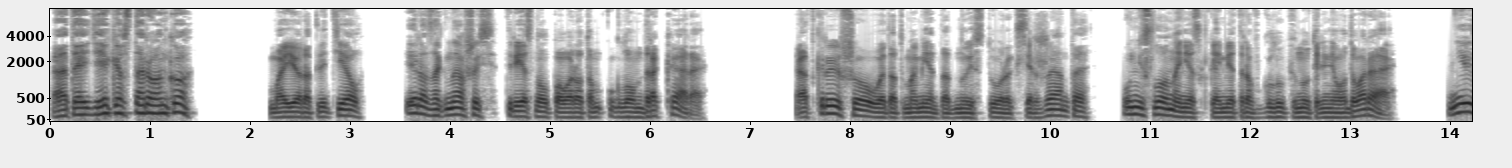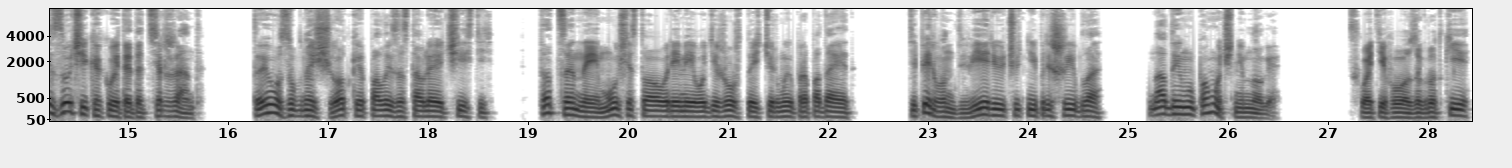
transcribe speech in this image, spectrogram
«Отойди-ка в сторонку!» Майор отлетел и, разогнавшись, треснул поворотом углом дракара. Открывшего в этот момент одну из створок сержанта унесло на несколько метров вглубь внутреннего двора. Невезучий какой-то этот сержант. То его зубной щеткой полы заставляют чистить, то ценное имущество во время его дежурства из тюрьмы пропадает. Теперь вон дверью чуть не пришибло. Надо ему помочь немного. Схватив его за грудки,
